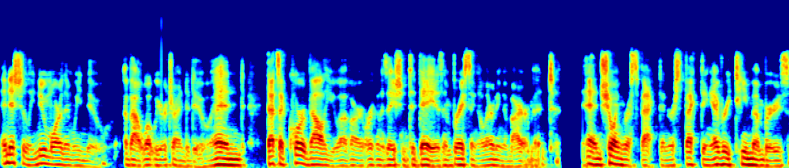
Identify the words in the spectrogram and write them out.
initially knew more than we knew about what we were trying to do. And that's a core value of our organization today is embracing a learning environment and showing respect and respecting every team member's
